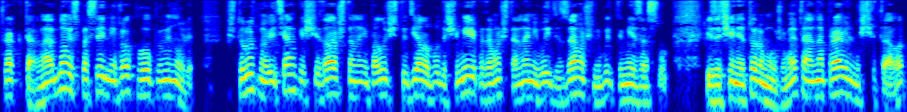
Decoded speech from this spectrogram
трактар, на одном из последних уроков вы упомянули, что Рут Мавитянка считала, что она не получит дело в будущем мире, потому что она не выйдет замуж и не будет иметь заслуг изучения Тора мужем. Это она правильно считала.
